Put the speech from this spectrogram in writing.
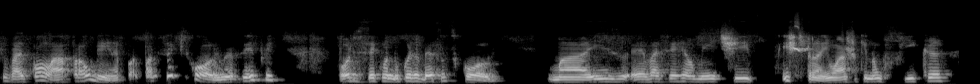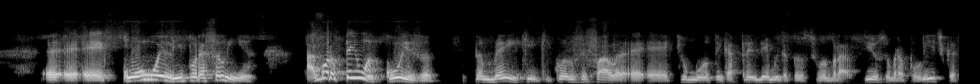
se vai colar para alguém, né? Pode, pode, ser que cole, né? Sempre pode ser quando coisa dessas cole, mas é, vai ser realmente estranho. Eu acho que não fica é, é, é, como ele ir por essa linha. Agora, tem uma coisa também que, que quando você fala é, é, que o Moro tem que aprender muita coisa sobre o Brasil, sobre a política,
